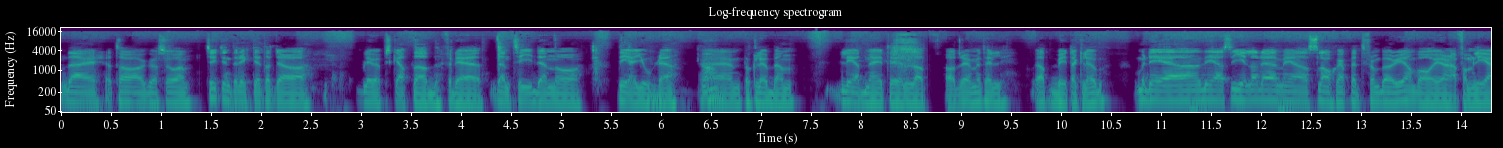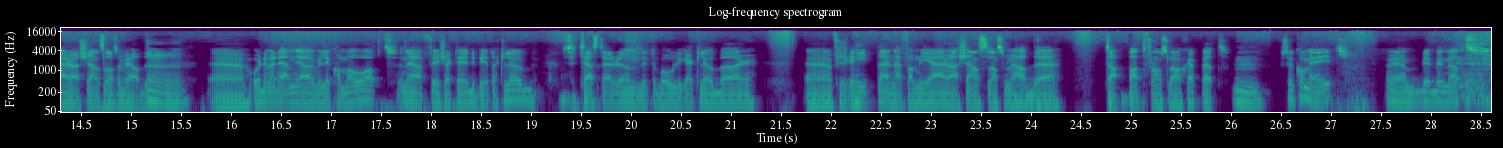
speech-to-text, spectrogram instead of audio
där ett tag och så tyckte inte riktigt att jag blev uppskattad för det, den tiden och det jag gjorde eh, på klubben. Led mig till att, ja, drev mig till att byta klubb. Men det, det jag gillade med slagskeppet från början var ju den här familjära känslan som vi hade. Mm. Eh, och det var den jag ville komma åt när jag försökte byta klubb. Så testade jag runt lite på olika klubbar. Uh, försökte hitta den här familjära känslan som jag hade tappat från slagskeppet. Så kom jag hit. och Jag blev bemött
